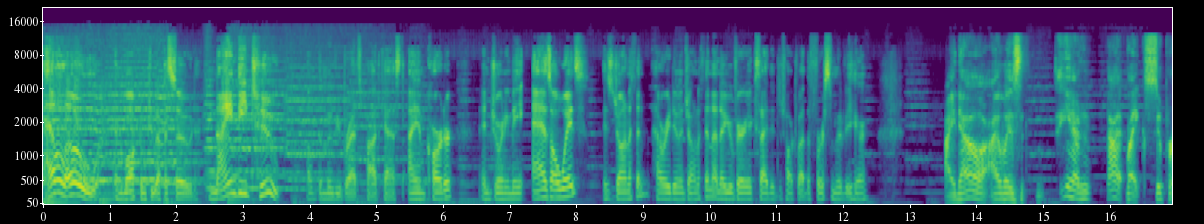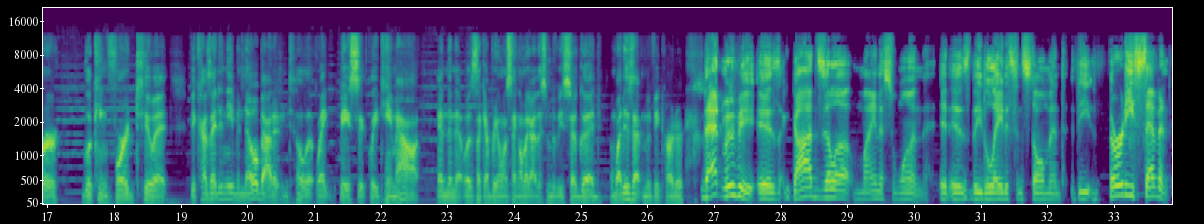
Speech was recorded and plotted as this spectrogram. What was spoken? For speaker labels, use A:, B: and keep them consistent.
A: Hello, and welcome to episode 92 of the Movie Brats podcast. I am Carter, and joining me, as always, is Jonathan. How are you doing, Jonathan? I know you're very excited to talk about the first movie here.
B: I know. I was, you know, not like super looking forward to it because I didn't even know about it until it like basically came out. And then it was like everyone was saying, "Oh my god, this movie's so good!" And what is that movie, Carter?
A: That movie is Godzilla minus one. It is the latest installment, the 37th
